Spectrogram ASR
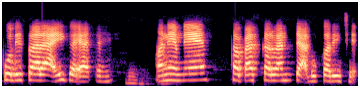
પોલીસવાળા આવી ગયા હતા. અને એમને તપાસ કરવાનું ચાલુ કરી છે.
